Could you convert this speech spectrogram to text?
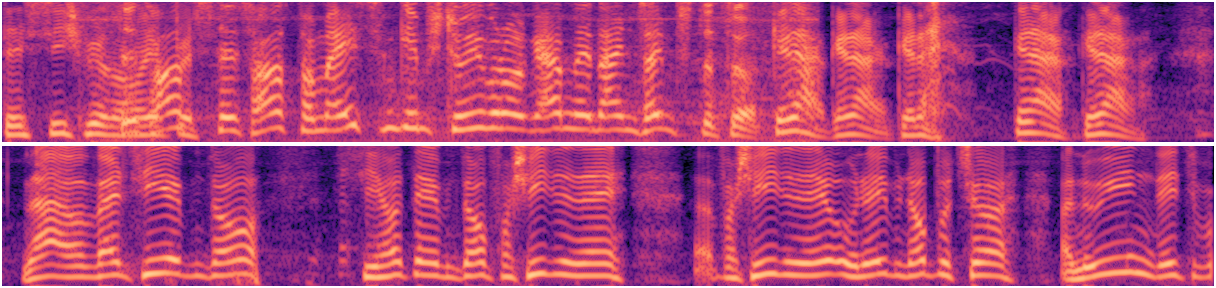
das ist wieder Das heißt, das heißt, beim Essen gibst du überall gerne deinen Senf dazu. Genau, genau, genau, genau, genau. Nein, weil sie eben da, sie hat eben da verschiedene, äh, verschiedene und eben ab und zu eine neue. Nicht, wo-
